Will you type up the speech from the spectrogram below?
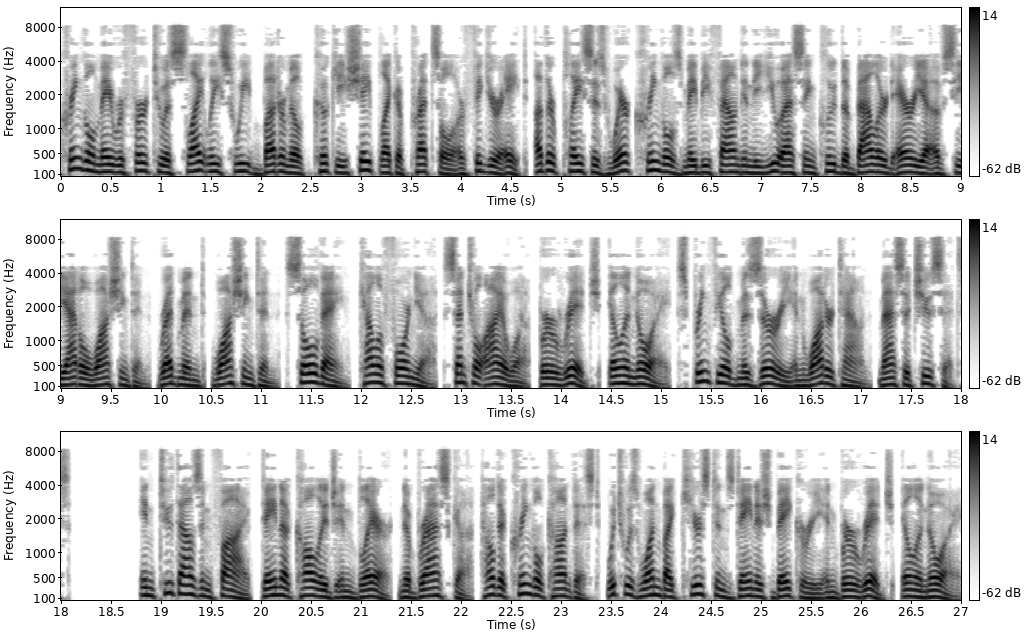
Kringle may refer to a slightly sweet buttermilk cookie shaped like a pretzel or figure eight. Other places where Kringles may be found in the U.S. include the Ballard area of Seattle, Washington, Redmond, Washington, Solvang, California, Central Iowa, Burr Ridge, Illinois, Springfield, Missouri, and Watertown, Massachusetts. In 2005, Dana College in Blair, Nebraska, held a Kringle contest, which was won by Kirsten's Danish Bakery in Burr Ridge, Illinois.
